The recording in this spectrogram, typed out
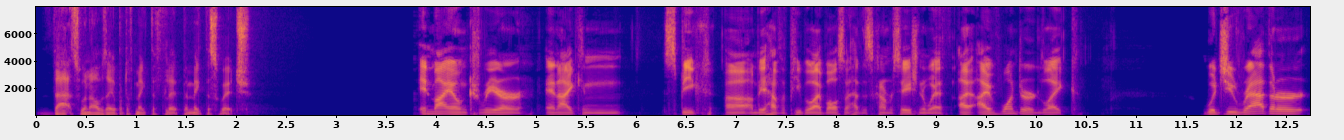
that's when i was able to make the flip and make the switch in my own career, and I can speak uh, on behalf of people I've also had this conversation with. I, I've wondered, like, would you rather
